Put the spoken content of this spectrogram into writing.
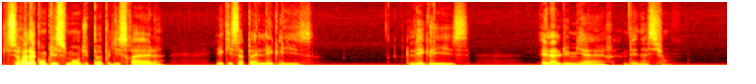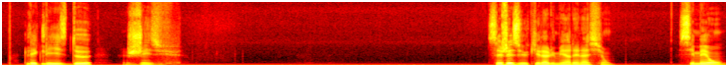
qui sera l'accomplissement du peuple d'Israël et qui s'appelle l'Église. L'Église est la lumière des nations. L'Église de Jésus. C'est Jésus qui est la lumière des nations. Siméon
